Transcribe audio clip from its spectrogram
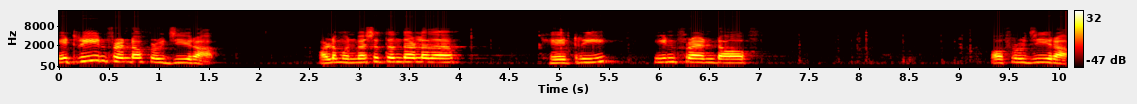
A tree in front of Rujira. അവളുടെ മുൻവശത്ത് എന്താ ഉള്ളത്? A tree in front of of Rujira.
